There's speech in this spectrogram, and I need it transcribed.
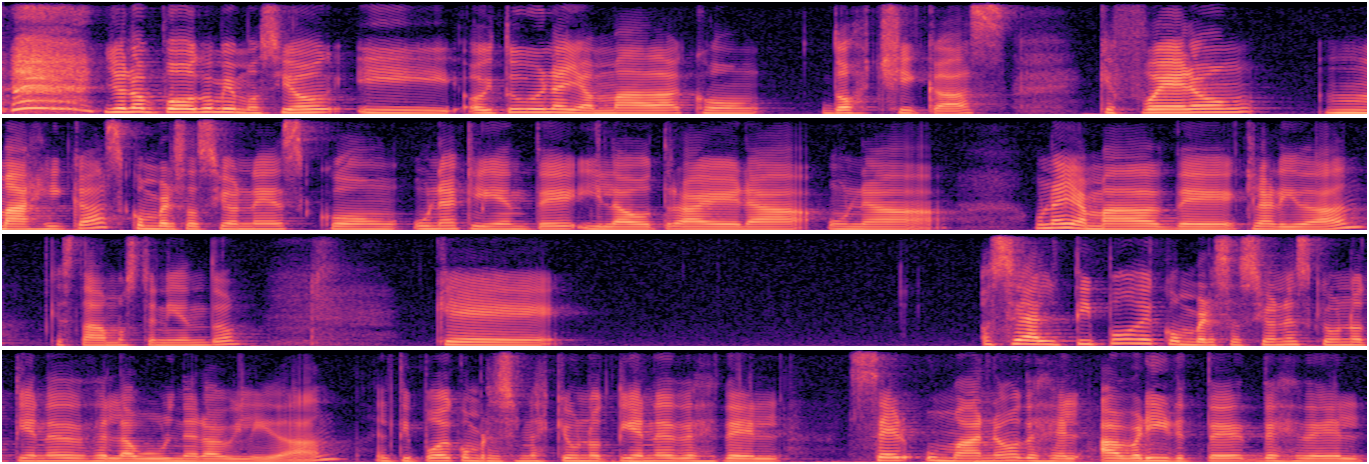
Yo no puedo con mi emoción y hoy tuve una llamada con dos chicas que fueron mágicas, conversaciones con una cliente y la otra era una, una llamada de claridad que estábamos teniendo, que, o sea, el tipo de conversaciones que uno tiene desde la vulnerabilidad, el tipo de conversaciones que uno tiene desde el ser humano, desde el abrirte, desde el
